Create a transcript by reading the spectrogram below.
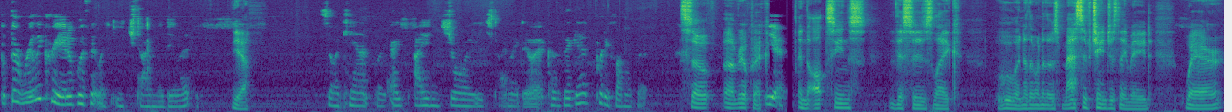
but they're really creative with it, like each time they do it. Yeah. So I can't like I I enjoy each time they do it because they get pretty fun with it. So, uh, real quick, Yeah. in the alt scenes, this is like, ooh, another one of those massive changes they made, where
